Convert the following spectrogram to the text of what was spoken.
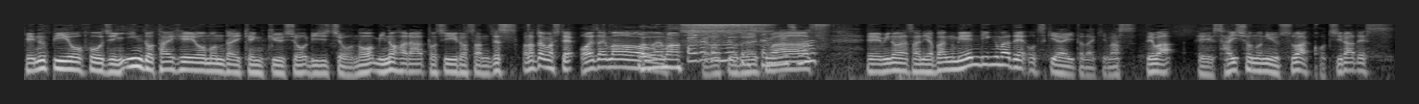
NPO 法人インド太平洋問題研究所理事長の箕原俊弘さんです。改めましておはようございます。おはようございます。よろしくお願いします。えー、箕原さんには番組エンディングまでお付き合いいただきます。では、えー、最初のニュースはこちらです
